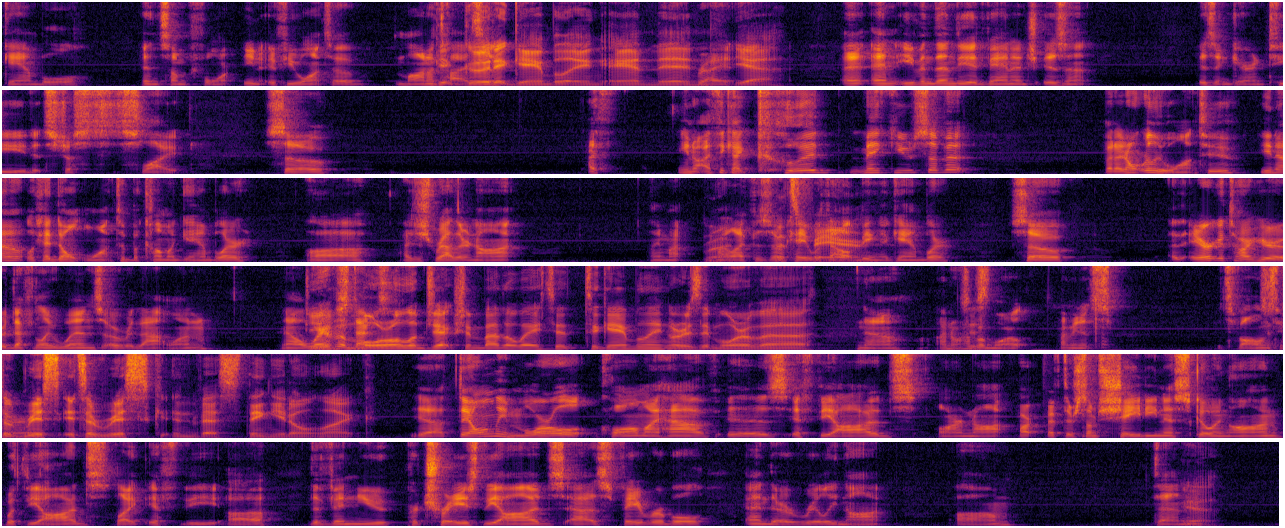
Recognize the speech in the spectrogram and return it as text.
gamble in some form you know if you want to monetize get good it. at gambling and then Right. yeah. and, and even then the advantage isn't isn't guaranteed it's just slight so i th- you know i think i could make use of it but i don't really want to you know? Like i don't want to become a gambler. Uh i just rather not. Like my, my life is okay without being a gambler. So uh, air guitar hero definitely wins over that one. Now Do you have a stacks- moral objection, by the way, to, to gambling, or is it more of a no i don't have a moral i mean it's it's just voluntary. a risk? It's a risk invest thing you don't like. Yeah, the only moral qualm I have is if the odds are not, are, if there's some shadiness going on with the odds, like if the uh, the venue portrays the odds as favorable and they're really not, um, then Yeah.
